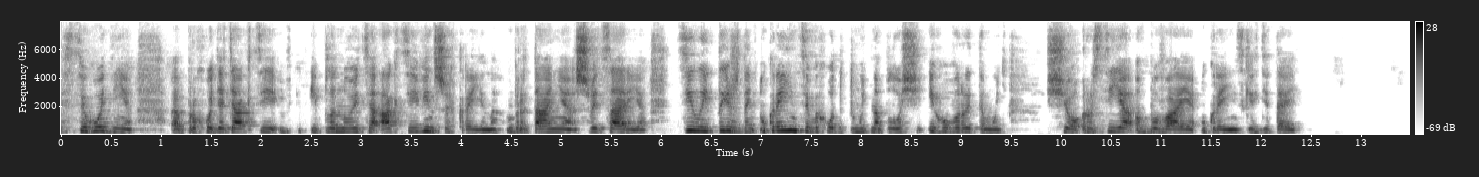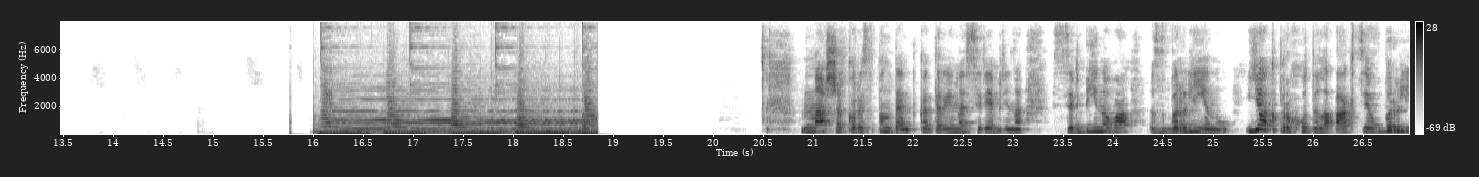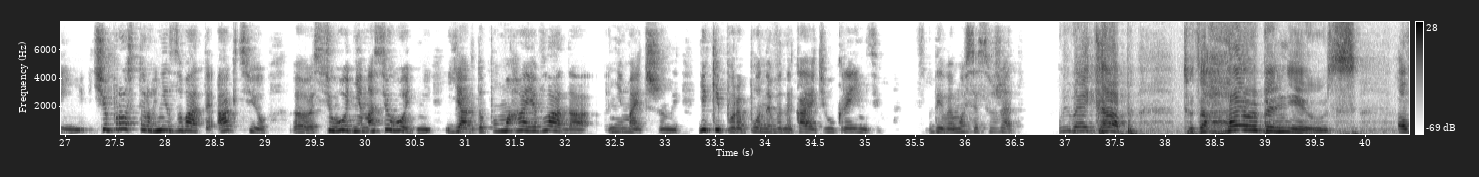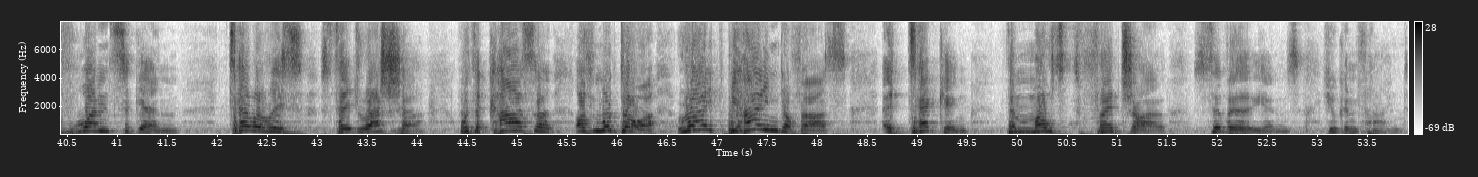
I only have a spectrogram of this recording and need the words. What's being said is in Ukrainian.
Сьогодні е, проходять акції і плануються акції в інших країнах: Британія, Швейцарія. Цілий тиждень українці виходитимуть на площі і говоритимуть, що Росія вбиває українських дітей. Наша кореспондент Катерина Серебріна Сербінова з Берліну. Як проходила акція в Берліні? Чи просто організувати акцію е, сьогодні на сьогодні? Як допомагає влада Німеччини? Які перепони виникають у українців? Дивимося сюжет. We wake up to the horrible news of once again terrorist state Russia with the castle of Modor right behind of us attacking the most fragile civilians you can find.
